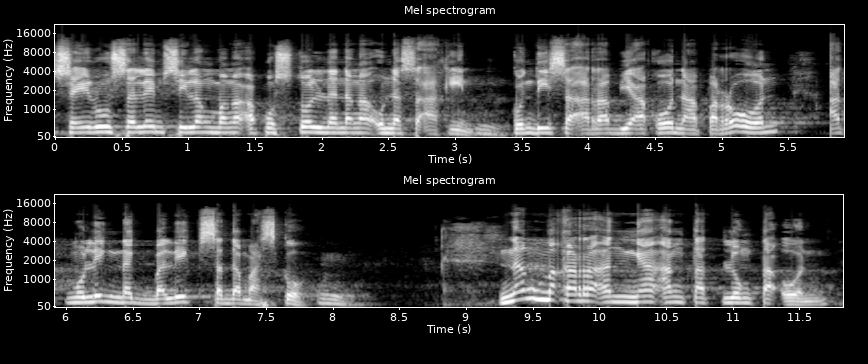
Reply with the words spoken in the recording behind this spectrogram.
sa Jerusalem silang mga apostol na nangauna sa akin, kundi sa Arabia ako naparoon at muling nagbalik sa Damasco. Nang makaraan nga ang tatlong taon,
